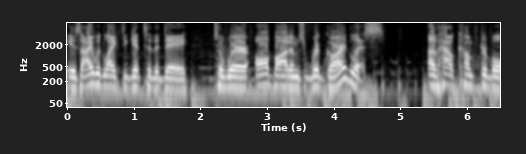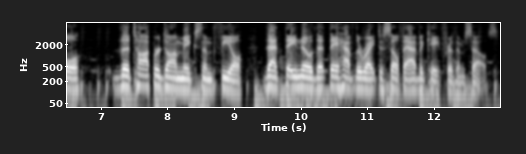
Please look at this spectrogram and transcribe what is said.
is, I would like to get to the day to where all bottoms, regardless of how comfortable the top or dom makes them feel, that they know that they have the right to self advocate for themselves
